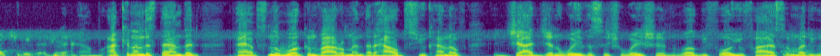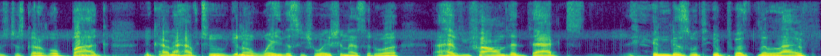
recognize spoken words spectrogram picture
actually did. Yeah. I can understand that perhaps in the work environment that helps you kind of judge and weigh the situation. Well, before you fire somebody who's just going to go bug, you kind of have to, you know, weigh the situation as it were. Have you found that that hinders with your personal life?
